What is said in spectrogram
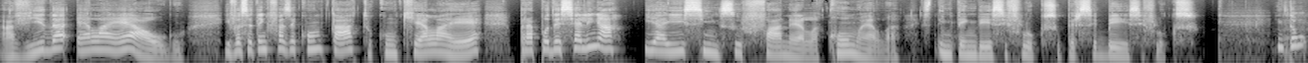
A vida, ela é algo. E você tem que fazer contato com o que ela é para poder se alinhar. E aí sim surfar nela, com ela, entender esse fluxo, perceber esse fluxo. Então,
